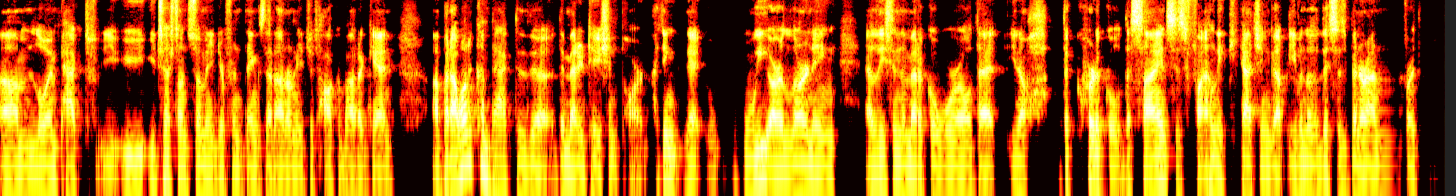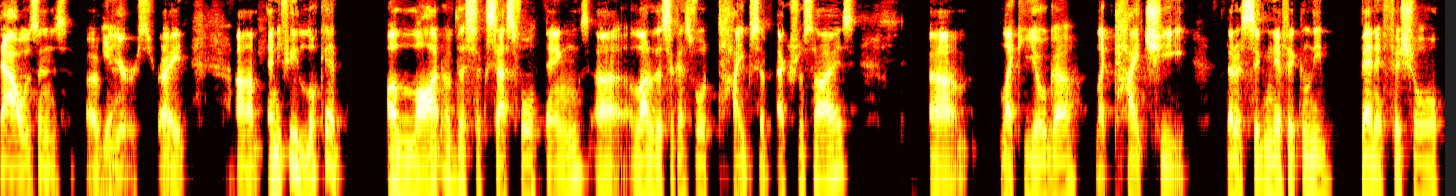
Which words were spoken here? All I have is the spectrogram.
um, low impact you, you, touched on so many different things that i don't need to talk about again uh, but i want to come back to the the meditation part i think that we are learning at least in the medical world that you know the critical the science is finally catching up even though this has been around for thousands of yeah. years right yeah. um, and if you look at a lot of the successful things uh, a lot of the successful types of exercise um, like yoga like tai chi that are significantly beneficial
